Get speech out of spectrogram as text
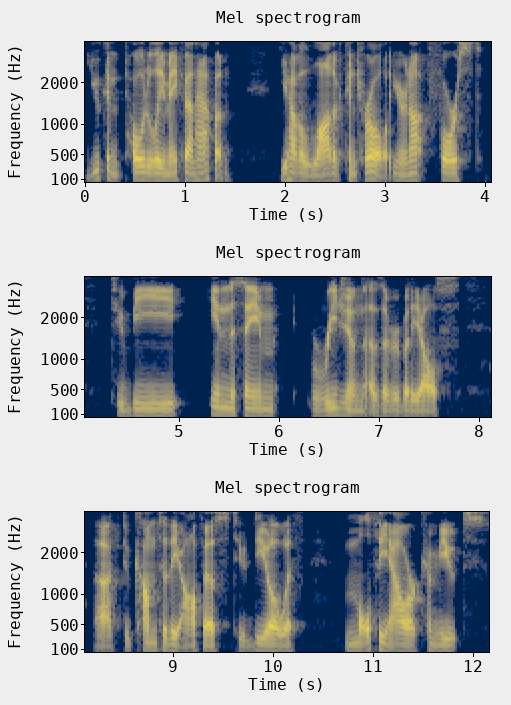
you can totally make that happen. You have a lot of control. You're not forced to be in the same region as everybody else, uh, to come to the office, to deal with multi hour commutes,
